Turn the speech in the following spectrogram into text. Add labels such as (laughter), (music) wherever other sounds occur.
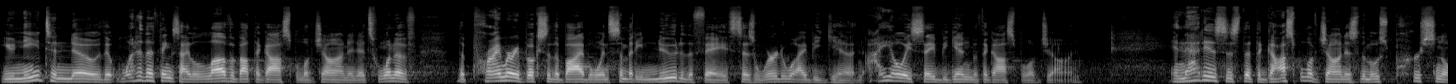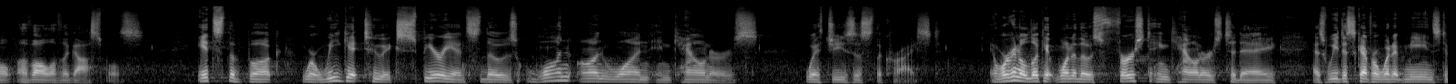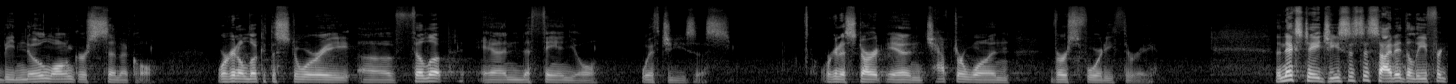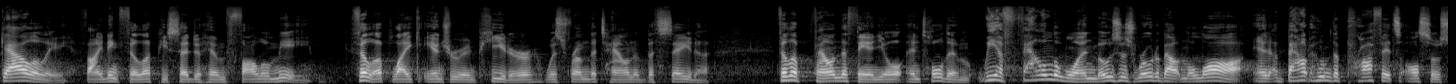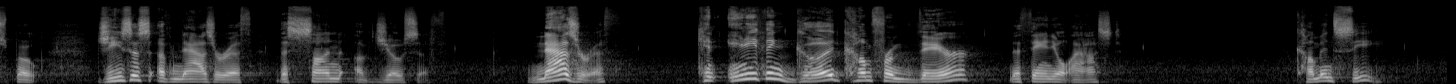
You need to know that one of the things I love about the Gospel of John, and it's one of the primary books of the Bible when somebody new to the faith says, Where do I begin? I always say, Begin with the Gospel of John. And that is, is that the Gospel of John is the most personal of all of the Gospels. It's the book where we get to experience those one on one encounters with Jesus the Christ. And we're going to look at one of those first encounters today as we discover what it means to be no longer cynical. We're going to look at the story of Philip and Nathaniel with Jesus. We're going to start in chapter 1, verse 43. The next day, Jesus decided to leave for Galilee. Finding Philip, he said to him, Follow me. Philip, like Andrew and Peter, was from the town of Bethsaida. Philip found Nathanael and told him, We have found the one Moses wrote about in the law and about whom the prophets also spoke Jesus of Nazareth, the son of Joseph. Nazareth? Can anything good come from there? Nathanael asked. Come and see,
